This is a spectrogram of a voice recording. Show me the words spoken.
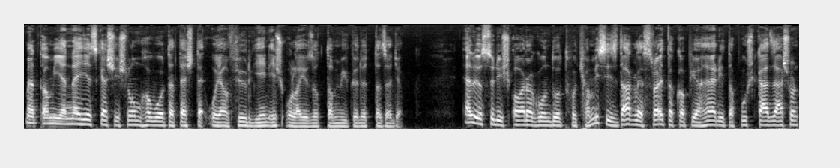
mert amilyen nehézkes és lomha volt a teste, olyan fürgén és olajozottan működött az agya. Először is arra gondolt, hogy ha Mrs. Douglas rajta kapja Henryt a puskázáson,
